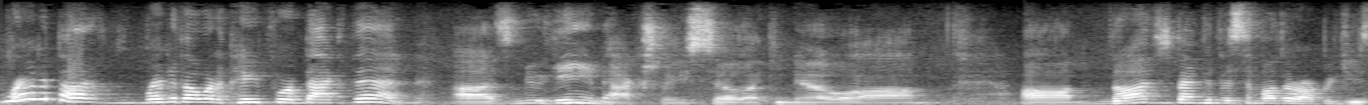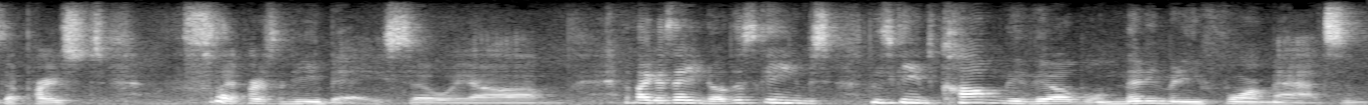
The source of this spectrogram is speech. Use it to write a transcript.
right about right about what I paid for it back then. Uh, it's a new game actually, so like you know, um, Um, not as expensive as some other RPGs that priced like priced on eBay. So um, and like I said, you know, this game's this game's commonly available in many many formats and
